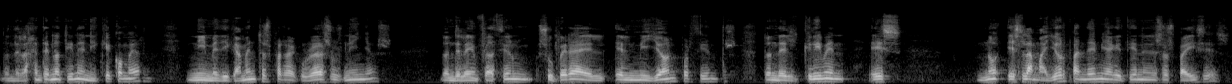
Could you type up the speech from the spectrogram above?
donde la gente no tiene ni qué comer, ni medicamentos para curar a sus niños, donde la inflación supera el, el millón por ciento, donde el crimen es, no, es la mayor pandemia que tienen esos países.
